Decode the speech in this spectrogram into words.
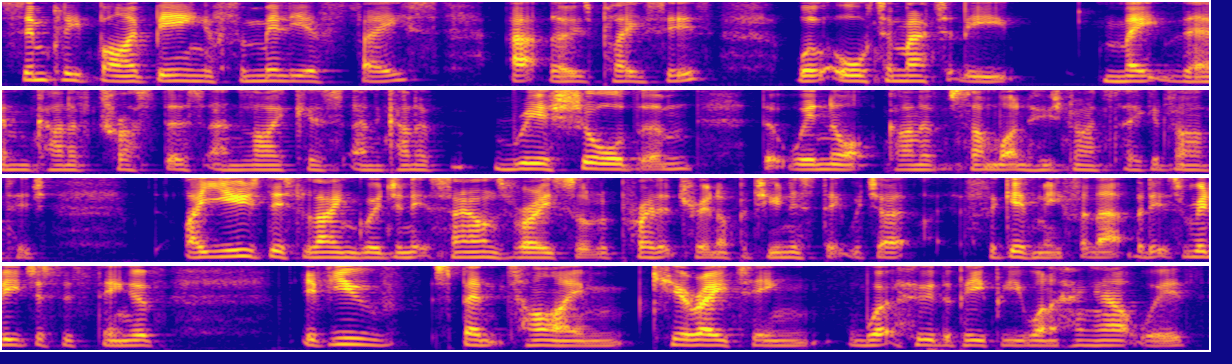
simply by being a familiar face at those places will automatically make them kind of trust us and like us and kind of reassure them that we're not kind of someone who's trying to take advantage. I use this language and it sounds very sort of predatory and opportunistic, which I forgive me for that, but it's really just this thing of if you've spent time curating what who the people you want to hang out with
